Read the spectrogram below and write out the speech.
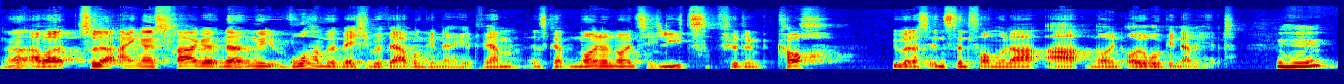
Ne? Aber zu der Eingangsfrage, ne, irgendwie, wo haben wir welche Bewerbung generiert? Wir haben insgesamt 99 Leads für den Koch über das Instant-Formular A 9 Euro generiert. Mhm.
